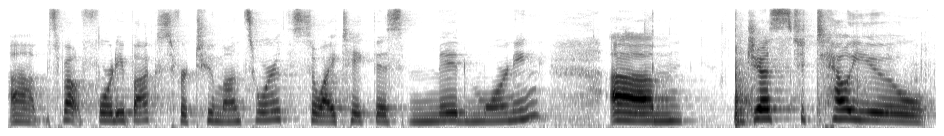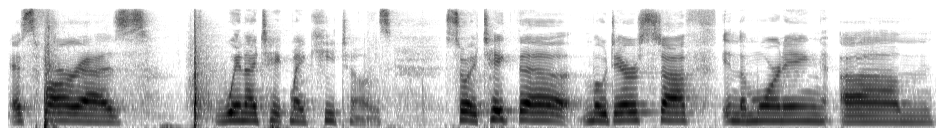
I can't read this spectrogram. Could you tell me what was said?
Uh, it's about 40 bucks for two months worth. So I take this mid-morning. Um, just to tell you as far as when I take my ketones. So I take the Modere stuff in the morning um,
